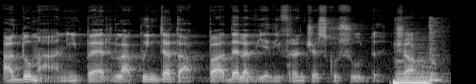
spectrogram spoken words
a domani per la quinta tappa della via di Francesco Sud. Ciao!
